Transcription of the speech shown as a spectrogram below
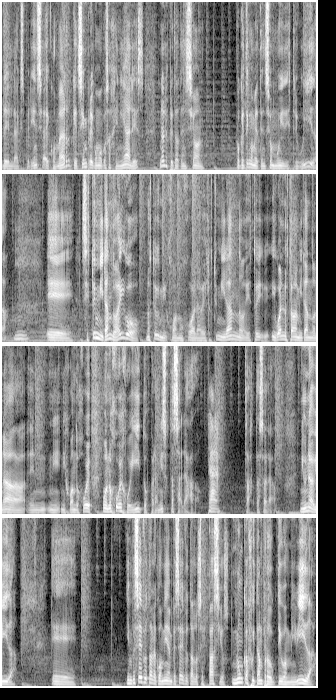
de la experiencia de comer, que siempre como cosas geniales, y no les presto atención, porque tengo mi atención muy distribuida. Mm. Eh, si estoy mirando algo, no estoy jugando un juego a la vez, lo estoy mirando y estoy. Igual no estaba mirando nada, en- ni, ni jugando juegos. Bueno, no jugué jueguitos, para mí eso está salado. Claro. Está, está salado. Ni una vida. Eh, y empecé a disfrutar la comida, empecé a disfrutar los espacios. Nunca fui tan productivo en mi vida.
